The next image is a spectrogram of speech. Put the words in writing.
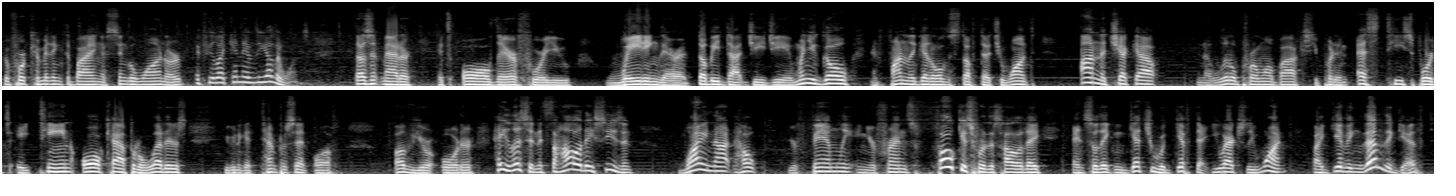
before committing to buying a single one or if you like any of the other ones. Doesn't matter. It's all there for you, waiting there at dubby.gg. And when you go and finally get all the stuff that you want on the checkout, in a little promo box, you put in ST Sports 18, all capital letters. You're going to get 10% off of your order. Hey, listen, it's the holiday season. Why not help your family and your friends focus for this holiday and so they can get you a gift that you actually want by giving them the gift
